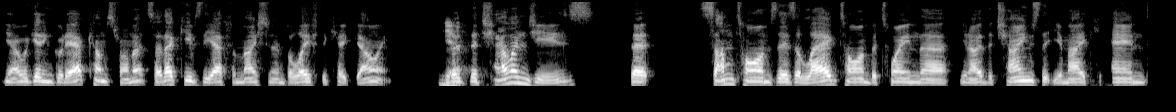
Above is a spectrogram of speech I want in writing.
you know we're getting good outcomes from it. So that gives the affirmation and belief to keep going. Yeah. The, the challenge is that sometimes there's a lag time between the you know the change that you make and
